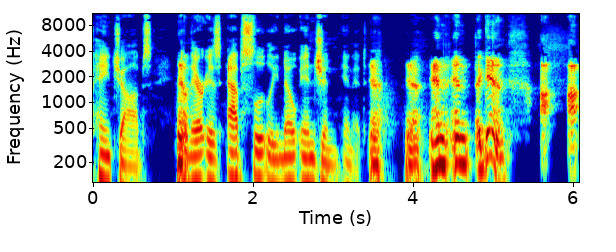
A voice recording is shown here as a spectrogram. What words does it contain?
paint jobs, yeah. and there is absolutely no engine in it. Yeah. Yeah, and and again, I, I,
